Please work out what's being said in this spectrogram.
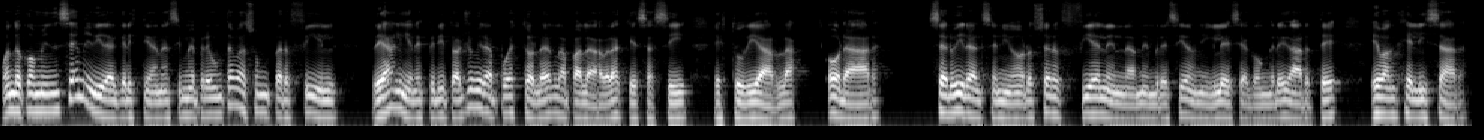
Cuando comencé mi vida cristiana, si me preguntabas un perfil de alguien espiritual, yo hubiera puesto leer la palabra, que es así, estudiarla, orar, servir al Señor, ser fiel en la membresía de una iglesia, congregarte, evangelizar.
